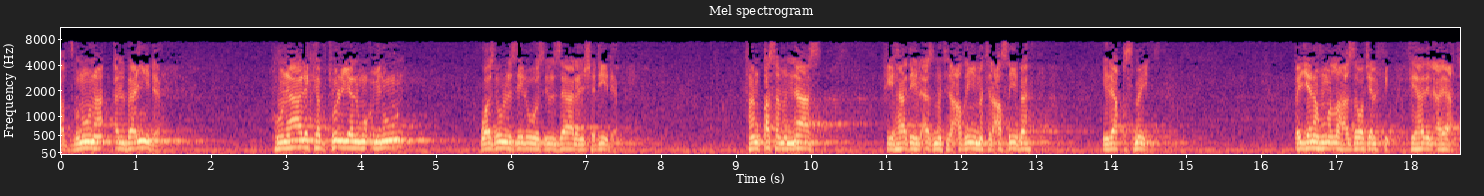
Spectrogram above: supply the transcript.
الظنون البعيدة. هنالك ابتلي المؤمنون وزلزلوا زلزالا شديدا. فانقسم الناس في هذه الأزمة العظيمة العصيبة إلى قسمين. بينهم الله عز وجل في, في هذه الآيات.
